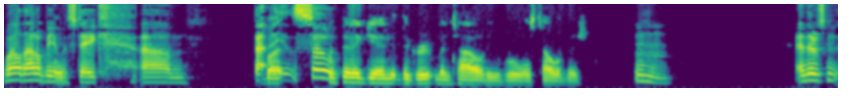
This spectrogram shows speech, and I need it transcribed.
Well, that'll be a mistake. Um, that, But- so But then again, the group mentality rules television. and there's and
